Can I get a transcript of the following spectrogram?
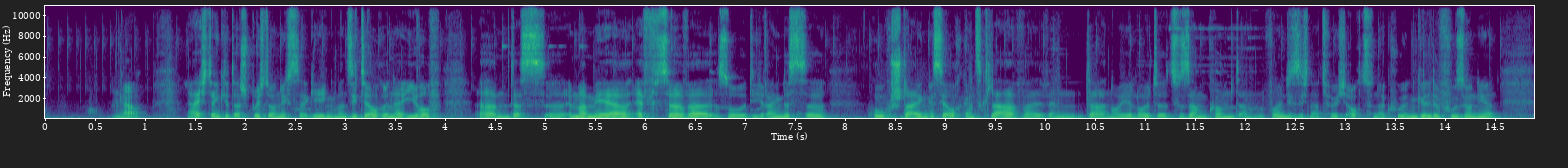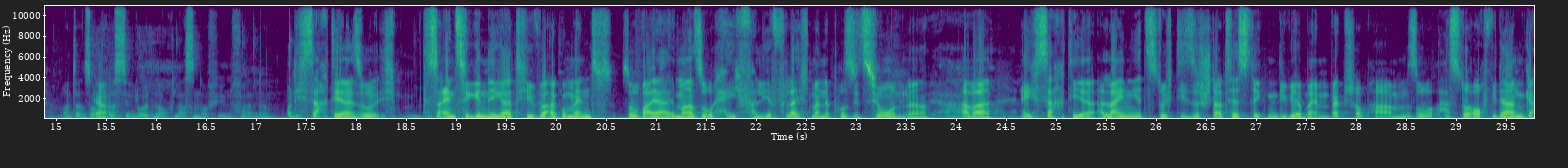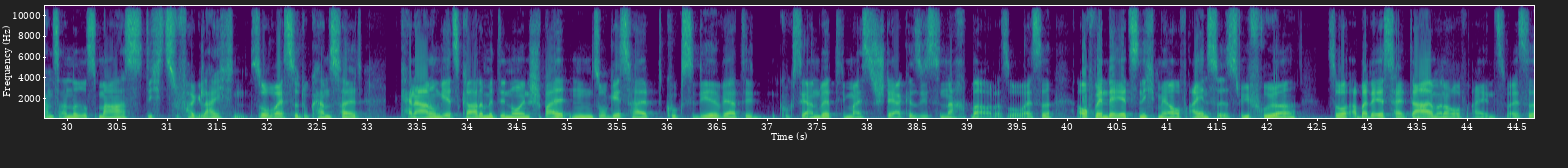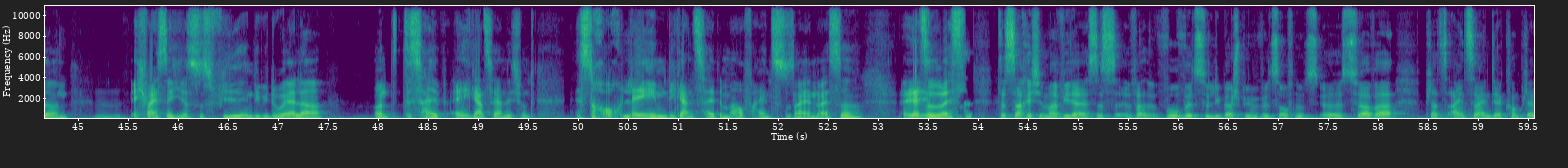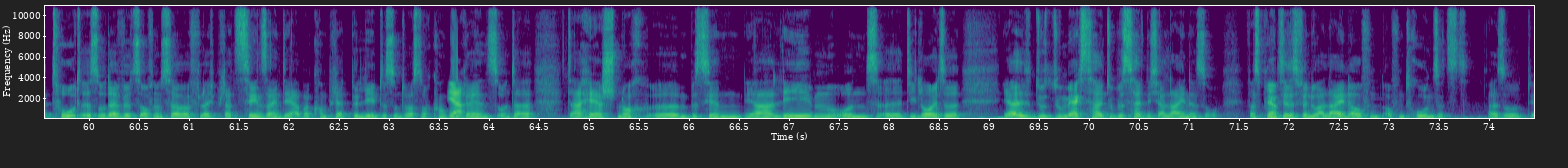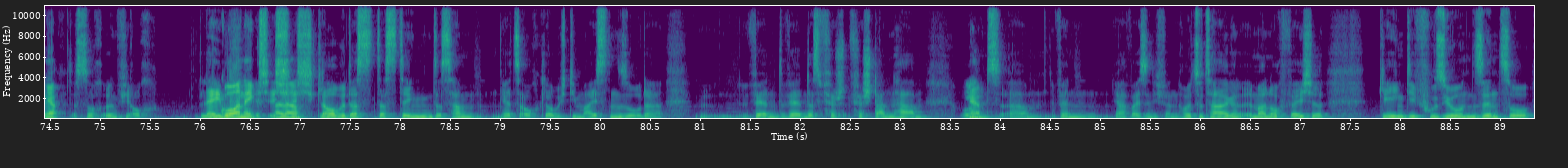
Ja. ja. ich denke, da spricht auch nichts dagegen. Man sieht ja auch in der eHof, ähm, dass äh, immer mehr F-Server so die Rangliste hochsteigen, ist ja auch ganz klar, weil wenn da neue Leute zusammenkommen, dann wollen die sich natürlich auch zu einer coolen Gilde fusionieren. Und dann soll man ja. das den Leuten auch lassen, auf jeden Fall. Ne? Und ich sag dir also, ich, das einzige negative Argument, so war ja immer so, hey, ich verliere vielleicht meine Position, ne? Ja. Aber ich sag dir, allein jetzt durch diese Statistiken, die wir beim Webshop haben, so hast du auch wieder ein ganz anderes Maß, dich zu vergleichen. So, weißt du, du kannst halt, keine Ahnung, jetzt gerade mit den neuen Spalten, so gehst halt, guckst du dir, wer die, guckst dir an, wer die meiste Stärke, siehst du Nachbar oder so, weißt du? Auch wenn der jetzt nicht mehr auf 1 ist wie früher, so, aber der ist halt da immer noch auf 1, weißt du? Und mhm. ich weiß nicht, es ist viel individueller und deshalb, ey, ganz ehrlich, und ist doch auch lame, die ganze Zeit immer auf 1 zu sein, weißt du? Ey, also, weißt du? Das sage ich immer wieder. Es ist, wo willst du lieber spielen? Willst du auf einem äh, Server Platz 1 sein, der komplett tot ist, oder willst du auf einem Server vielleicht Platz 10 sein, der aber komplett belebt ist und du hast noch Konkurrenz ja. und da, da herrscht noch äh, ein bisschen ja, Leben und äh, die Leute, ja, du, du merkst halt, du bist halt nicht alleine so. Was bringt ja. dir das, wenn du alleine auf, auf dem Thron sitzt? Also, ja, ja, das ist doch irgendwie auch lame. Gar nichts. Ich, ich, ich, glaube, dass das Ding, das haben jetzt auch, glaube ich, die meisten so oder werden, werden das ver verstanden haben. Und ja. ähm, wenn, ja, weiß ich nicht, wenn heutzutage immer noch welche gegen die Fusionen sind, so,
